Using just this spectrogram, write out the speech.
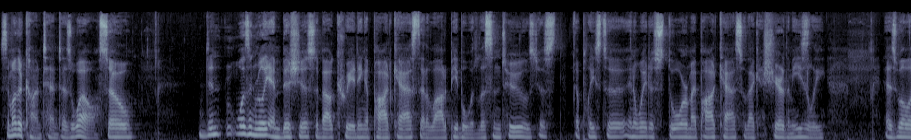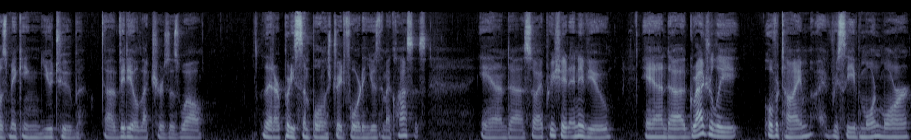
some other content as well? So didn't wasn't really ambitious about creating a podcast that a lot of people would listen to. It was just a place to in a way to store my podcast so that I can share them easily, as well as making YouTube uh, video lectures as well that are pretty simple and straightforward and used in my classes. And uh, so I appreciate any of you. And uh, gradually, over time, I've received more and more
